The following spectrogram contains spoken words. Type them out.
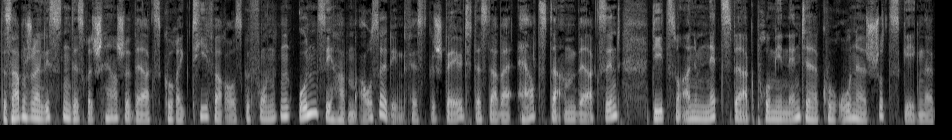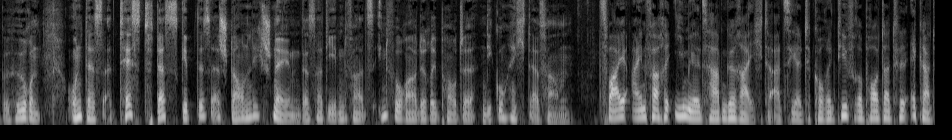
Das haben Journalisten des Recherchewerks Korrektiv herausgefunden und sie haben außerdem festgestellt, dass dabei Ärzte am Werk sind, die zu einem Netzwerk prominenter Corona-Schutzgegner gehören. Und das Attest, das gibt es erstaunlich schnell. Das hat jedenfalls Inforadio-Reporter Nico Hecht erfahren. Zwei einfache E-Mails haben gereicht, erzählt Korrektivreporter Till Eckert.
